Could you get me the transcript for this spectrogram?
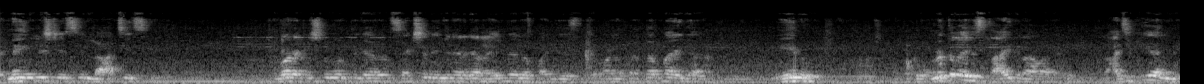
ఎంఏ ఇంగ్లీష్ చేసి లా చేసి కుమార కృష్ణమూర్తి గారు సెక్షన్ ఇంజనీర్గా రైల్వేలో పనిచేస్తే వాళ్ళ పెద్ద అబ్బాయిగా నేను ఒక ఉన్నతమైన స్థాయికి రావాలని రాజకీయాన్ని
